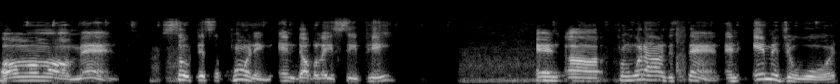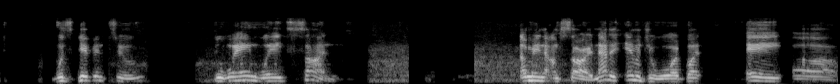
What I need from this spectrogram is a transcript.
Oh man, so disappointing, NAACP. And uh, from what I understand, an image award was given to Dwyane Wade's son. I mean, I'm sorry, not an image award, but a uh,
